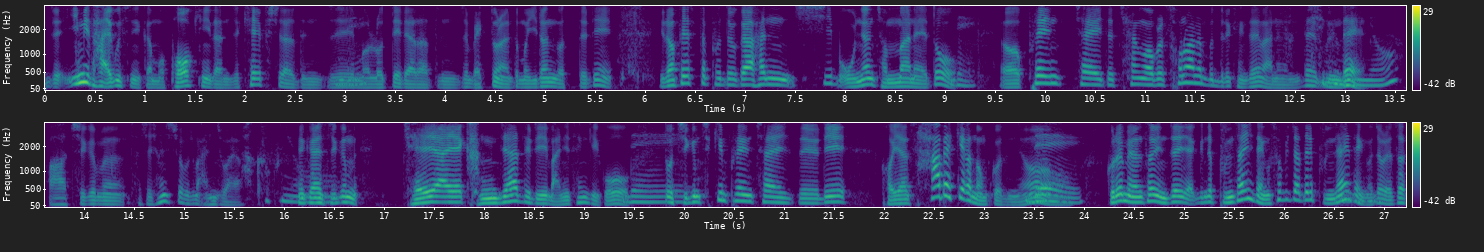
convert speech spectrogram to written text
이제 이미 다 알고 있으니까 뭐 버거킹이라든지 KFC라든지 네. 뭐 롯데리아라든지 맥도날드 뭐 이런 것들이 이런 패스트푸드가 한 15년 전만 해도 네. 어, 프랜차이즈 창업을 선호하는 분들이 굉장히 많은데 지금은요? 아, 지금은 사실 현실적으로 좀 안 좋아요. 아, 그렇군요. 그러니까 지금 재야의 강자들이 많이 생기고 네. 또 지금 치킨 프랜차이즈들이 거의 한 400개가 넘거든요. 네. 그러면서 이제 이제 분산이 된 소비자들이 분산이 된 거죠. 그래서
